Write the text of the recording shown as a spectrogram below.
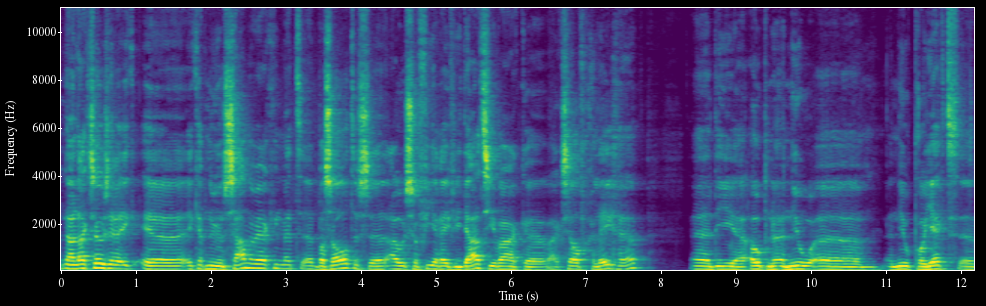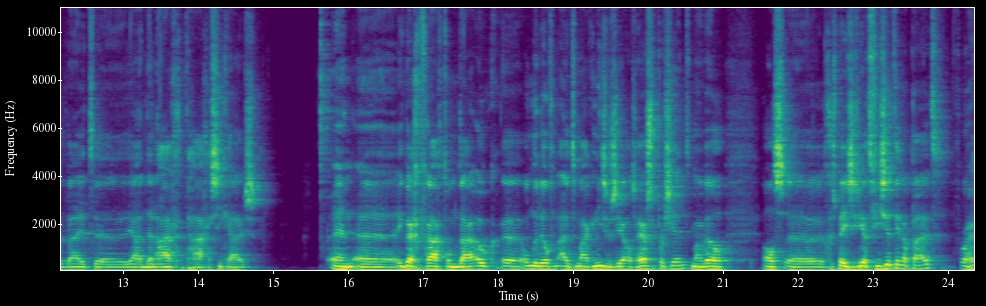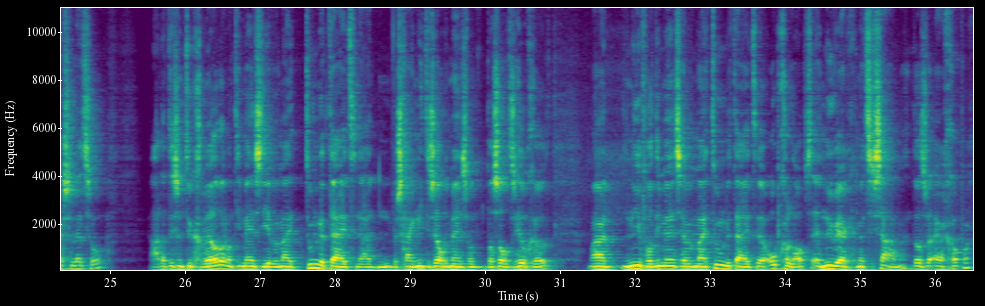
nou, laat ik zo zeggen. Ik, uh, ik heb nu een samenwerking met uh, Basalt, dus de oude Sofia Revalidatie, waar ik, waar ik zelf gelegen heb. die openen een nieuw, een nieuw project bij het ja, Den Haag, het Haga ziekenhuis. En ik ben gevraagd om daar ook onderdeel van uit te maken. Niet zozeer als hersenpatiënt, maar wel als uh, gespecialiseerd fysiotherapeut voor hersenletsel. Ja, dat is natuurlijk geweldig, want die mensen die hebben mij toen de tijd, nou, waarschijnlijk niet dezelfde mensen, want Basalt is heel groot. Maar in ieder geval, die mensen hebben mij toen de tijd uh, opgelapt en nu werk ik met ze samen. Dat is wel erg grappig.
